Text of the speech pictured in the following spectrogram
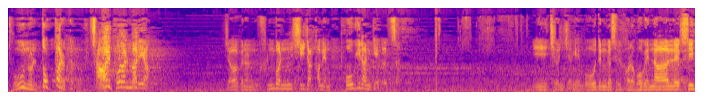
두 눈 똑바로 뜨고 잘 보란 말이야. 저그는 한 번 시작하면 포기란 게 없어. 이 전쟁의 모든 것을 걸어보겠나, 알렉시?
